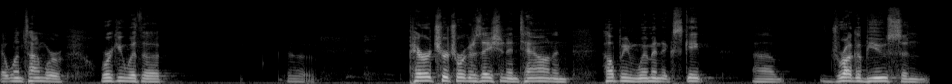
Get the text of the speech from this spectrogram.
at one time were working with a uh, parachurch organization in town and helping women escape uh, drug abuse and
